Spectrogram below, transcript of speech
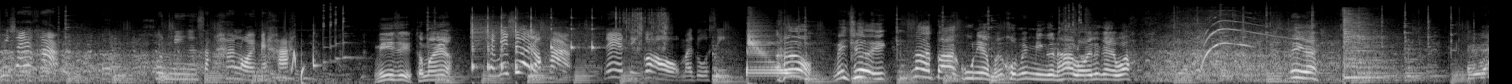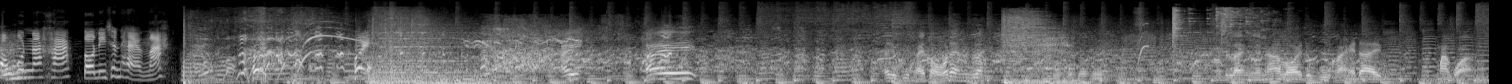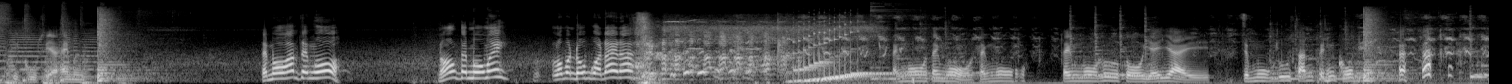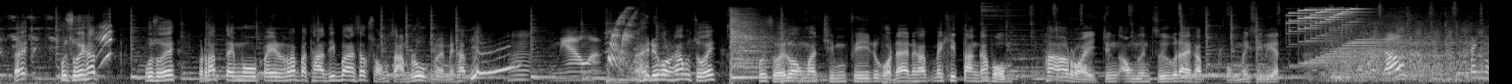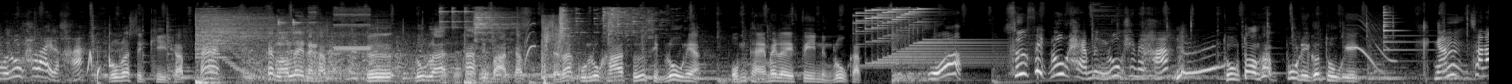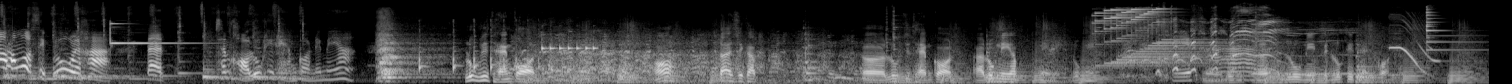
ไม่ใช่ค่ะเออคุณมีเงินสักห้าร้อยไหมคะ มีสิทำไมอะฉันไม่เชื่อหรอกค่ะ แน่จริงก็เอาออกมาดูสิ อ้าวไม่เชื่ออีกหน้าตากูเนี่ยเหมือนคนไม่มีเงิน 500หรือไงวะนี่ไงขอบคุณนะคะตัวนี้ฉันแถมนะเฮ้ยไอ้ไอ้ไอ้เดี๋ยวกูขายต่อก็ได้ไม่เป็นไรไม่เป็นไรเงิน500เดี๋ยวกูขายให้ได้มากกว่าที่กูเสียให้มึงแตงโมครับแตงโมน้องแตงโมไหมเรามาดมก่อนได้นะแตงโมแตงโมแตงโมแตงโมลูกโตใหญ่ๆจมูกดูสันเป็นคมเฮ้ยผู้สวยครับผู้สวยรับแตงโมไปรับประทานที่บ้านสักสองสามลูกหน่อยไหมครับ อืมแมวอะเฮ้ยเดี๋ยวก่อนครับผู้สวยผู้สวยลองมาชิมฟรีดูก่อนได้นะครับ ไม่คิดตังค์ครับผม ถ้าอร่อยจึงเอาเงินซื้อก็ได้ครับ ผมไม่ซีเรียสแล้วแตงโมลูกเท่าไหร่เหรอคะ ลูกละสิบขีดครับแค่แค่เราเล่นนะครับ คือลูกละ 50 บาทครับ แต่ถ้าคุณลูกค้าซื้อ 10 ลูกเนี่ย ผมแถมให้เลยฟรี 1 ลูกครับ โห ซื้อสิบลูกแถมหนึ่งลูกใช่ไหมคะ ถูกต้องครับพูดอีกก็ถูกอีก งั้นฉันเอาทั้งหมดสิบลูกเลยค่ะ แต่ฉันขอลูกที่แถมก่อนได้ไหมอะ ลูกที่แถมก่อน อ๋อ ได้สิครับ เอ่อ ลูกที่แถมก่อน อ่า ลูกนี้ครับ นี่นี่ลูกนี้เอสนี่ลูกเออลูกนี้เป็นลูกที่แถมก่อน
